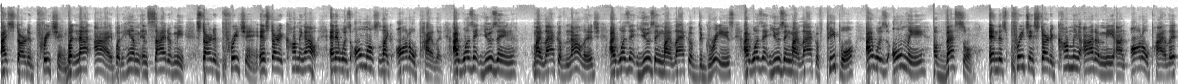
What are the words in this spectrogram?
I started preaching. But not I, but Him inside of me started preaching. It started coming out. And it was almost like autopilot. I wasn't using my lack of knowledge. I wasn't using my lack of degrees. I wasn't using my lack of people. I was only a vessel. And this preaching started coming out of me on autopilot,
